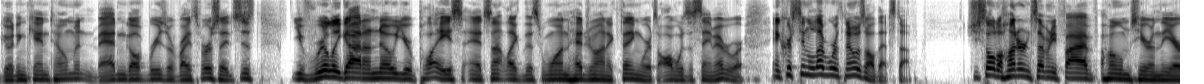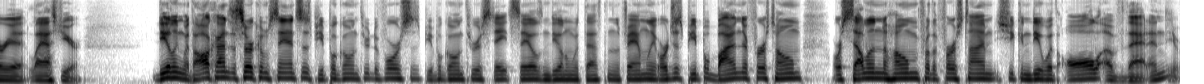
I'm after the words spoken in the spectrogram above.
good in Cantonment and bad in Gulf Breeze or vice versa. It's just you've really got to know your place, and it's not like this one hegemonic thing where it's always the same everywhere. And Christina Leavenworth knows all that stuff. She sold 175 homes here in the area last year, dealing with all kinds of circumstances people going through divorces, people going through estate sales and dealing with death in the family, or just people buying their first home or selling the home for the first time. She can deal with all of that. And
